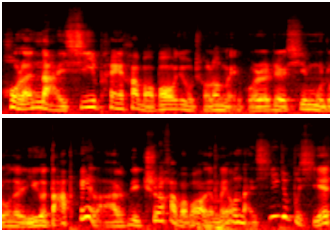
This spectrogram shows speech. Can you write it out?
后来奶昔配汉堡包就成了美国人这心目中的一个搭配了啊！你吃汉堡包就没有奶昔就不行，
